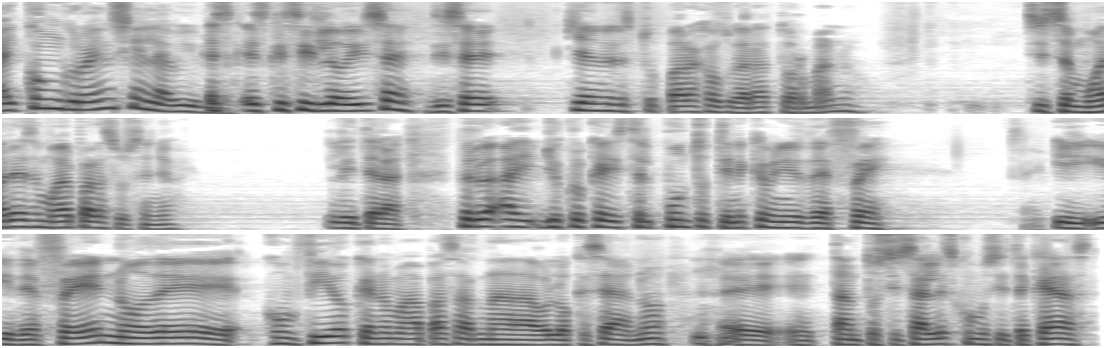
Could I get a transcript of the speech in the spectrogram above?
Hay congruencia en la Biblia. Es, que si lo dice, dice, ¿quién eres tú para juzgar a tu hermano? Si se muere, se muere para su Señor. Literal. Pero yo creo que ahí está el punto, tiene que venir de fe. Y, de fe, no de confío que no me va a pasar nada o lo que sea, ¿no? Eh, eh, tanto si sales como si te quedas.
